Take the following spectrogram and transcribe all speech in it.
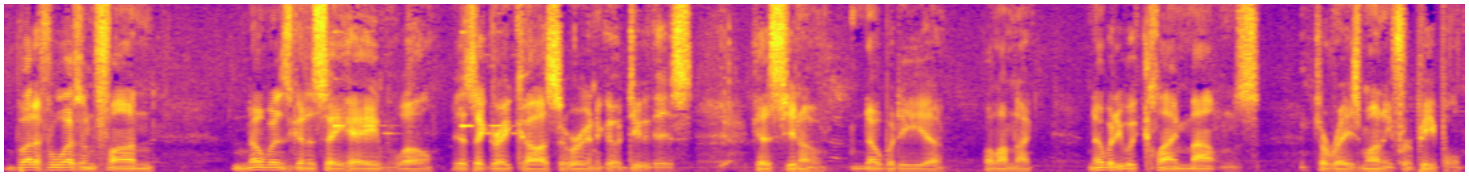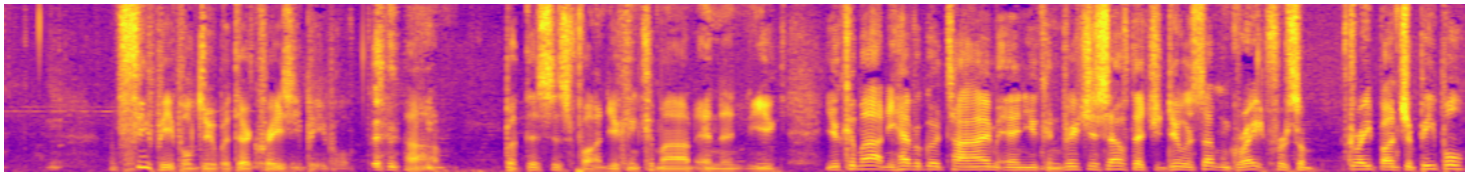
but if it wasn't fun, nobody's going to say, "Hey, well, it's a great cause, so we're going to go do this," because you know nobody. Uh, well, I'm not. Nobody would climb mountains to raise money for people. A few people do, but they're crazy people. Um, but this is fun. You can come out and then you you come out and you have a good time, and you convince yourself that you're doing something great for some great bunch of people.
